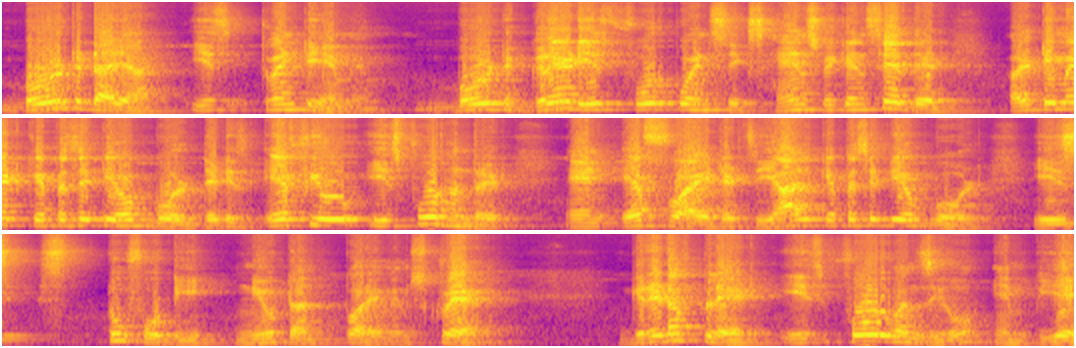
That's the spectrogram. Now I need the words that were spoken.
Bolt dia is 20 mm. Bolt grade is 4.6 hence we can say that ultimate capacity of bolt that is FU is 400 and Fy that's the yield capacity of bolt is 240 Newton per mm square. Grade of plate is 410 MPa.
